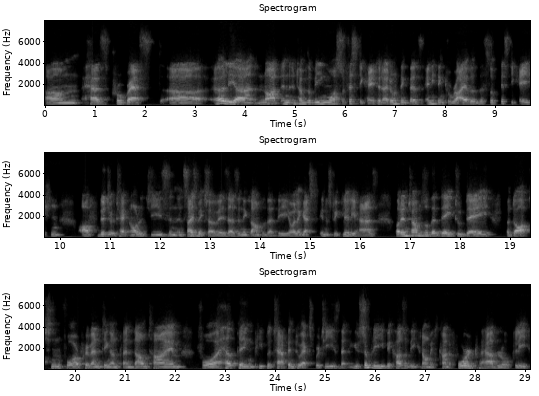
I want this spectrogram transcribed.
um, has progressed uh, earlier, not in, in terms of being more sophisticated. I don't think there's anything to rival the sophistication of digital technologies in, in seismic surveys, as an example that the oil and gas industry clearly has. But in terms of the day to day adoption for preventing unplanned downtime, for helping people tap into expertise that you simply, because of the economics, can't afford to have locally,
